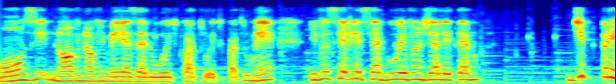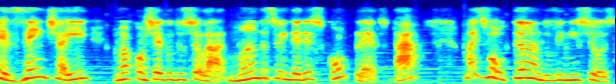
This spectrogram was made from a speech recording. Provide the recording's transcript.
11 99608 4846 e você recebe o Evangelho Eterno de presente aí no aconchego do celular. Manda seu endereço completo, tá? Mas voltando, Vinícius,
